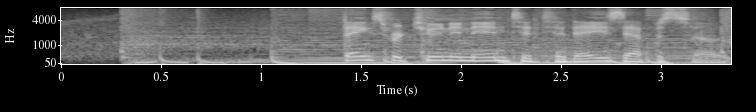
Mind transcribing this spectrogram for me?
Thanks for tuning in to today's episode.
